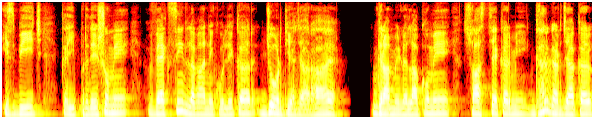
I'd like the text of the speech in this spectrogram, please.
इस बीच कई प्रदेशों में वैक्सीन लगाने को लेकर ज़ोर दिया जा रहा है। ग्रामीण इलाकों में स्वास्थ्यकर्मी घर घर जाकर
